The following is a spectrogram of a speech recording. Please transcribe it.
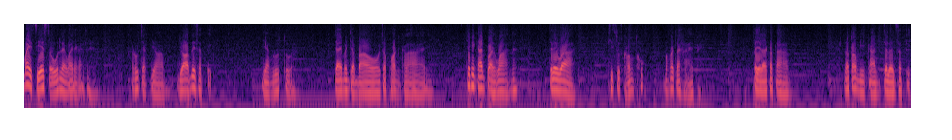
ไม่เสียศูนย์เลยว่าอย่างนั้นรู้จักยอมยอมด้วยสติ อย่างรู้ตัว ใจมันจะเบาจะผ่อนคลาย จะเป็นการปล่อยวางนะจะเรียกว่าที่สุดของทุกมันก็จะหายไป แต่อย่างไรก็ตาม เราต้องมีการเจริญสติ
